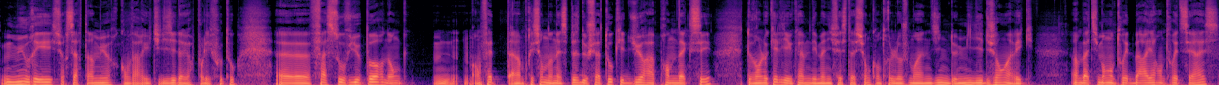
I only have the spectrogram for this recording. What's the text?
murées sur certains murs, qu'on va réutiliser d'ailleurs pour les photos, euh, face au vieux port, donc en fait, t'as l'impression d'un espèce de château qui est dur à prendre d'accès, devant lequel il y a eu quand même des manifestations contre le logement indigne de milliers de gens avec un bâtiment entouré de barrières, entouré de CRS.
